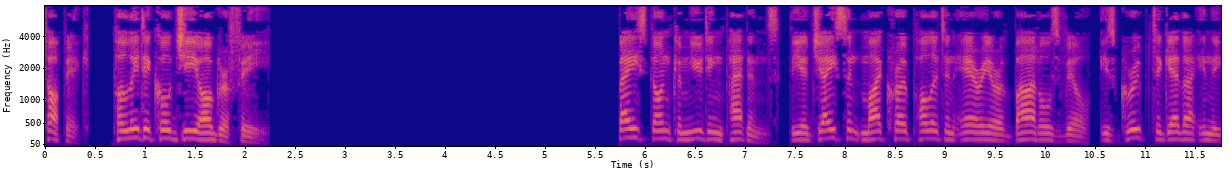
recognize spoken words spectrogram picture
Topic: Political geography. Based on commuting patterns, the adjacent micropolitan area of Bartlesville, is grouped together in the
